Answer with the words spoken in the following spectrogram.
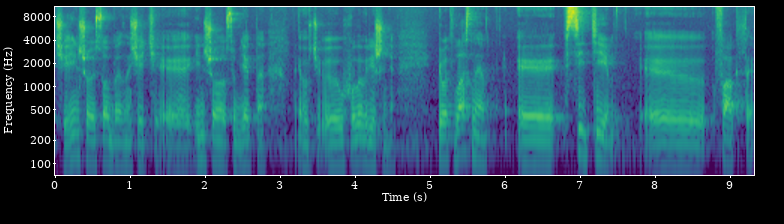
чи іншої особи, значить е, іншого суб'єкта е, е, ухвалив рішення. І от, власне, всі ті факти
